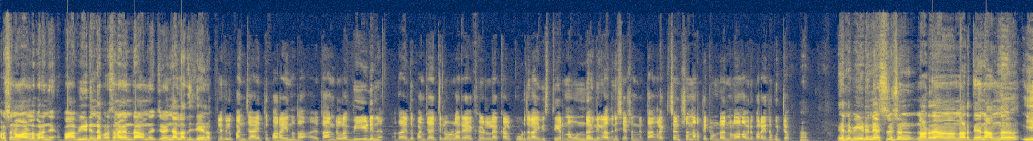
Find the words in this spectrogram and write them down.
പ്രശ്നമാണല്ലോ പറഞ്ഞത് അപ്പോൾ ആ വീടിന്റെ പ്രശ്നം എന്താണെന്ന് വെച്ച് കഴിഞ്ഞാൽ അത് ചെയ്യണം. നിലവിൽ പഞ്ചായത്ത് പറയുന്നത് താങ്കളുടെ വീടിന് അതായത് പഞ്ചായത്തിലുള്ള രേഖകളിലേക്കാൾ കൂടുതലായി വിസ്തീർണം ഉണ്ട്. ഇല്ലെങ്കിൽ അതിനുശേഷം താങ്കൾ എക്സ്റ്റൻഷൻ നടത്തിയിട്ടുണ്ട് എന്നുള്ളതാണ് അവർ പറയുന്ന കുറ്റം. എന്റെ വീടിന്റെ എക്സ്റ്റൻഷൻ നട നടത്തിയതിന് അന്ന് ഈ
